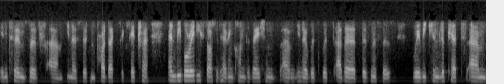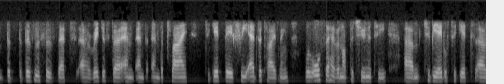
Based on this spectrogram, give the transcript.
in terms of, um, you know, certain products, etc. And we've already started having conversations, um, you know, with, with other businesses where we can look at um, the, the businesses that uh, register and, and, and apply to get their free advertising will also have an opportunity um, to be able to get uh,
